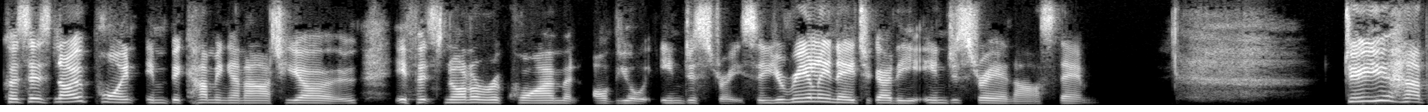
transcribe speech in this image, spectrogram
because there's no point in becoming an RTO if it's not a requirement of your industry. So you really need to go to your industry and ask them. Do you have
